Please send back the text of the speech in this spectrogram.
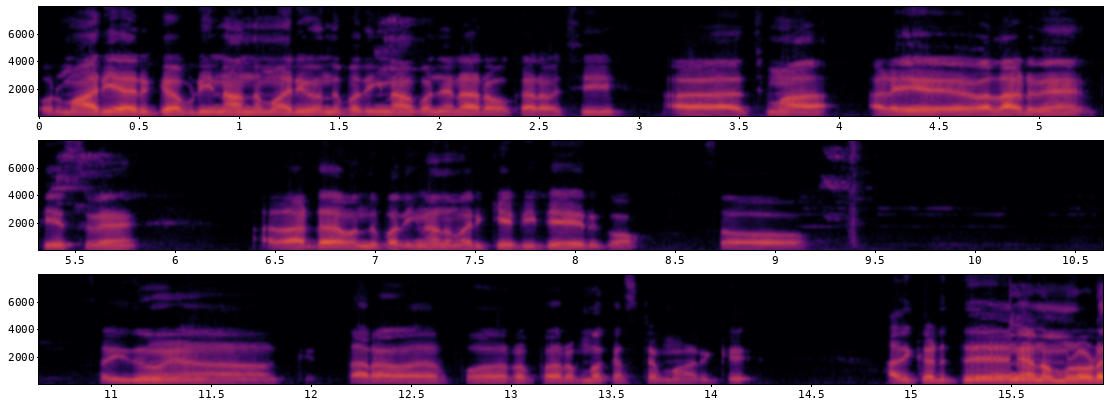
ஒரு மாதிரியா இருக்குது அப்படின்னா அந்த மாதிரி வந்து பார்த்திங்கன்னா கொஞ்சம் நேரம் உட்கார வச்சு சும்மா அப்படியே விளாடுவேன் பேசுவேன். அதாட்ட வந்து பார்த்திங்கன்னா அந்த மாதிரி கேட்டுகிட்டே இருக்கும். ஸோ ஸோ இதுவும் தர போகிறப்ப ரொம்ப கஷ்டமாக இருக்குது அதுக்கடுத்து நம்மளோட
